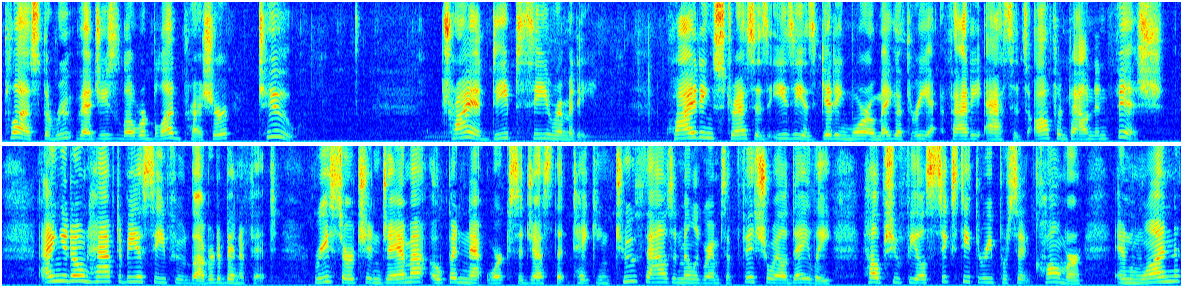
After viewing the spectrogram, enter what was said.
Plus, the root veggies lower blood pressure too. Try a deep sea remedy. Quieting stress is easy as getting more omega 3 fatty acids, often found in fish. And you don't have to be a seafood lover to benefit. Research in JAMA Open Network suggests that taking 2,000 milligrams of fish oil daily helps you feel 63% calmer in one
